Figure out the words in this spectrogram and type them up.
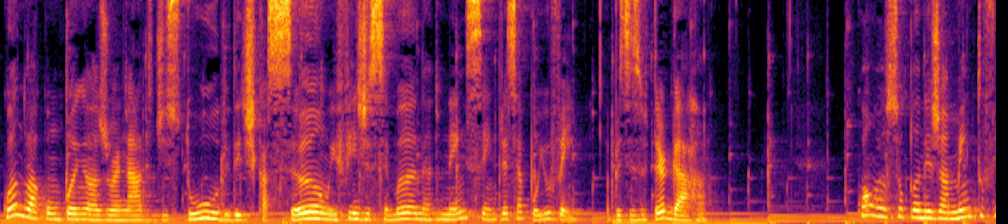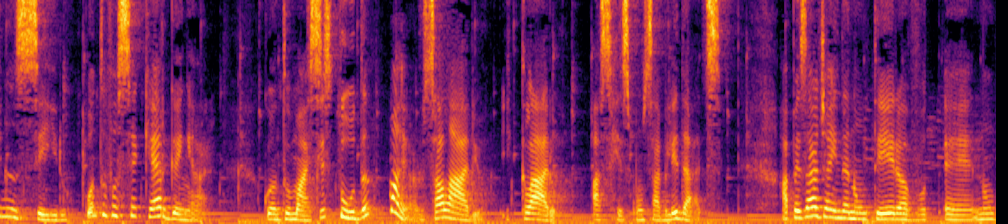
Quando acompanham a jornada de estudo e dedicação e fins de semana, nem sempre esse apoio vem. É preciso ter garra. Qual é o seu planejamento financeiro? Quanto você quer ganhar? Quanto mais se estuda, maior o salário e, claro, as responsabilidades. Apesar de ainda não ter a, é, não,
